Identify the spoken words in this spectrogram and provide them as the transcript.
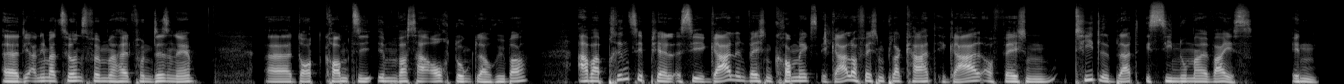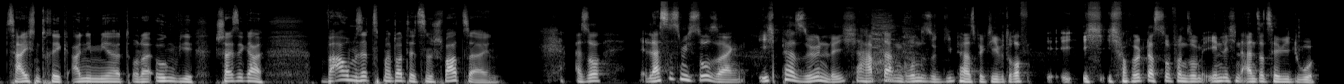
äh, die Animationsfilme halt von Disney, äh, dort kommt sie im Wasser auch dunkler rüber. Aber prinzipiell ist sie, egal in welchen Comics, egal auf welchem Plakat, egal auf welchem Titelblatt, ist sie nun mal weiß. In Zeichentrick, animiert oder irgendwie, scheißegal. Warum setzt man dort jetzt eine schwarze ein? Also, lass es mich so sagen. Ich persönlich habe da im Grunde so die Perspektive drauf. Ich, ich verfolge das so von so einem ähnlichen Ansatz her wie du.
